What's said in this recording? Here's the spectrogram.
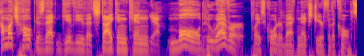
how much hope does that give you that Steichen can Yep. mold whoever plays quarterback next year for the Colts?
